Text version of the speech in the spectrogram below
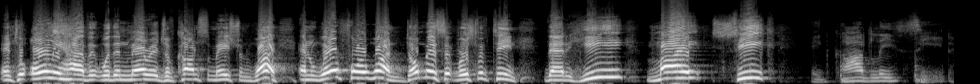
and to only have it within marriage of consummation. Why? And wherefore one? Don't miss it, verse 15, that he might seek a godly seed.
